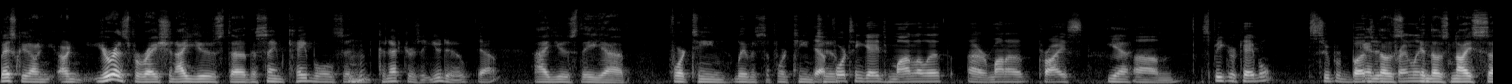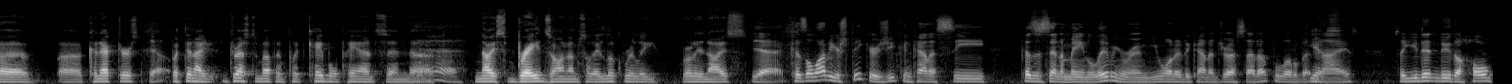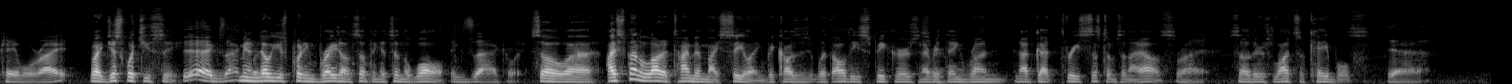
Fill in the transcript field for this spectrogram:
basically on on your inspiration, I used uh, the same cables and Mm-hmm. connectors that you do. Yeah. I use the uh, 14. I believe it's the 14. Yeah, too. 14 gauge monolith or mono price. Yeah. Um, speaker cable, super budget and those friendly. and those nice uh, uh, connectors. Yeah. But then I dressed them up and put cable pants and uh, Yeah. nice braids on them, so they look really really nice. Yeah, because a lot of your speakers you can kind of see because it's in a main living room. You wanted to kind of dress that up a little bit Yes. nice, so you didn't do the whole cable, right? Right, just what you see. Yeah, exactly. I mean, no use putting braid on something that's in the wall. Exactly. So uh, I spent a lot of time in my ceiling because with all these speakers and everything run, and I've got three systems in the house. Right. So there's lots of cables. Yeah.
